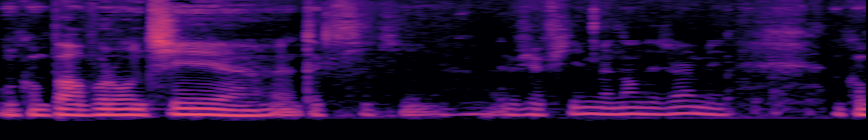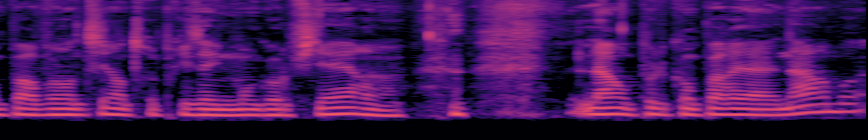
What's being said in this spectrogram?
on compare volontiers Taxi, qui vieux film maintenant déjà, mais on compare volontiers l'entreprise à une montgolfière. Là, on peut le comparer à un arbre.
